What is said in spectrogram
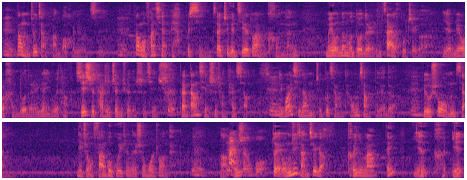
嗯那我们就讲环保和有机。嗯但我发现，哎呀，不行，在这个阶段可能没有那么多的人在乎这个，也没有很多的人愿意为它，即使它是正确的事情，是但当前市场太小了，嗯没关系，那我们就不讲它，我们讲别的。嗯比如说我们讲那种返璞归真的生活状态。嗯，啊嗯慢生活。对，我们就讲这个，可以吗？哎，也可也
